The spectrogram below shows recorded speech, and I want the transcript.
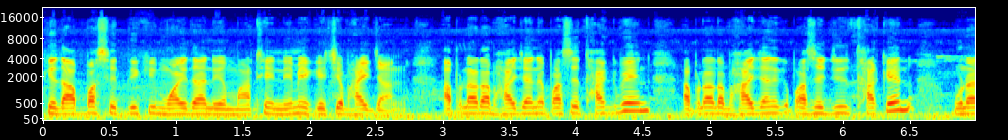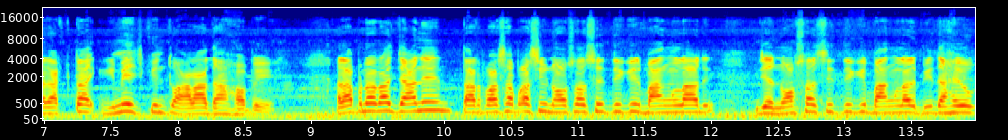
কিন্তু আব্বাস দিকে ময়দানে মাঠে নেমে গেছে ভাইজান। আপনারা ভাইজানের পাশে থাকবেন। আপনারা ভাইজানের পাশে যদি থাকেন, ওনার একটা ইমেজ কিন্তু আলাদা হবে। আর আপনারা জানেন, তার পাশাপাশি নশা সিদ্দিকির বাংলার যে নশা সিদ্দিকি বাংলার বিধায়ক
